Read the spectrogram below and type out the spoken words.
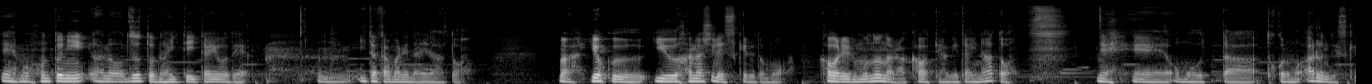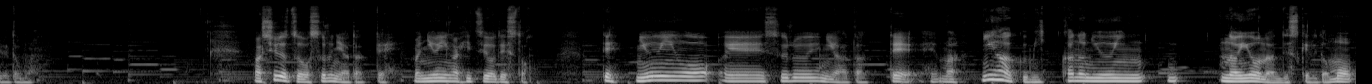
でもう本当にあのずっと泣いていたようで、うん、いたたまれないなとまあよく言う話ですけれども変われるものなら変わってあげたいなとね、えー思ったところもあるんですけれども、まあ、手術をするにあたって、まあ、入院が必要ですと。で入院を、えーするにあたって、まあ、2泊3日の入院のようなんですけれども、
